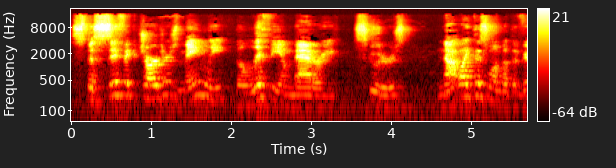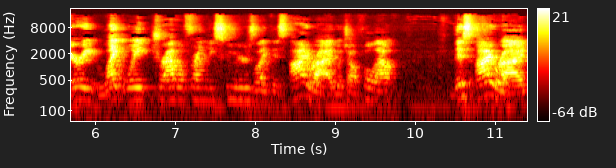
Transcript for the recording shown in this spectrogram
specific chargers, mainly the lithium battery scooters not like this one, but the very lightweight, travel-friendly scooters like this iRide, which I'll pull out. This iRide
